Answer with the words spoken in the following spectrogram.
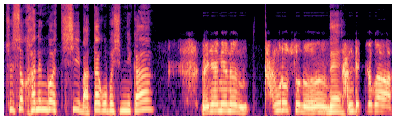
출석하는 것이 맞다고 보십니까? 왜냐면은 당으로서는 네. 당 대표가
